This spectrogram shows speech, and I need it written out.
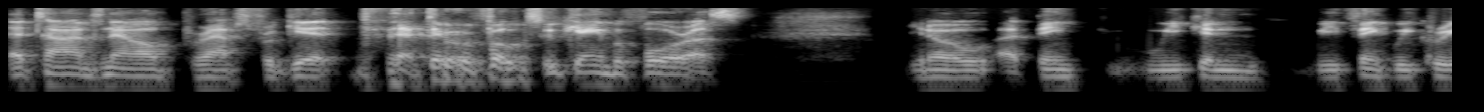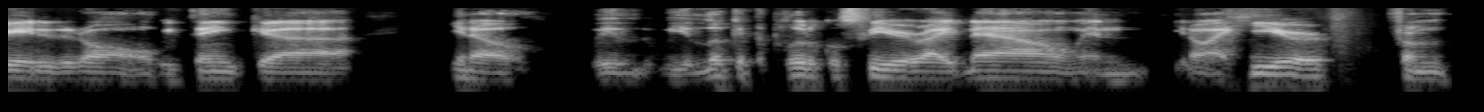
at times now perhaps forget that there were folks who came before us. You know, I think we can we think we created it all. We think uh, you know we we look at the political sphere right now, and you know I hear from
